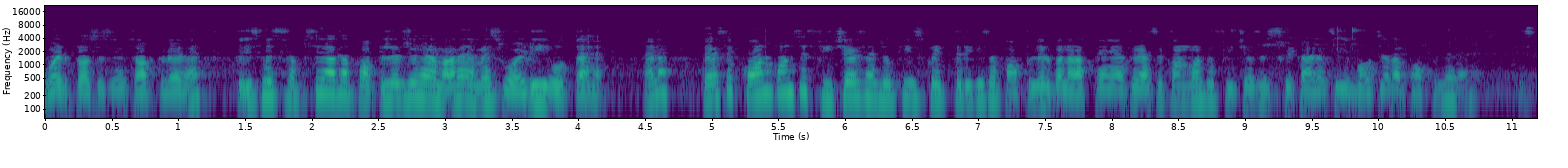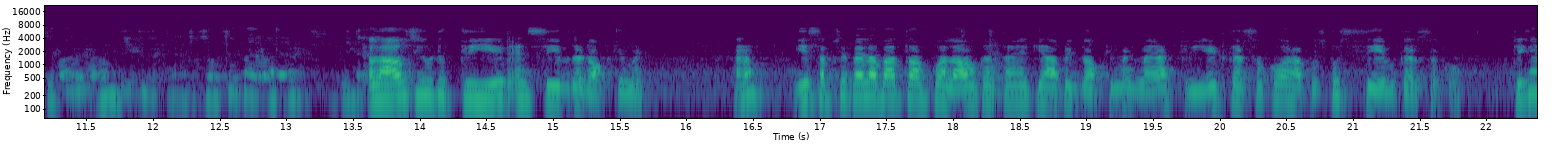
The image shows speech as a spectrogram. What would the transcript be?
वर्ड प्रोसेसिंग सॉफ्टवेयर है। तो इसमें सबसे ज़्यादा पॉपुलर जो है हमारा एम एस वर्ड ही होता है है ना? तो ऐसे कौन कौन से फीचर्स हैं जो कि इसको एक तरीके से पॉपुलर बनाते हैं या फिर ऐसे कौन कौन से फीचर्स इसके कारण से ये बहुत ज़्यादा पॉपुलर है, इसके बारे में हम देख लेते हैं। तो सबसे पहला है allows you to create and save the document है ना? ये सबसे पहला बात तो आपको अलाउ करता है कि आप एक डॉक्यूमेंट नया क्रिएट कर सको और आप उसको सेव कर सको, ठीक है?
